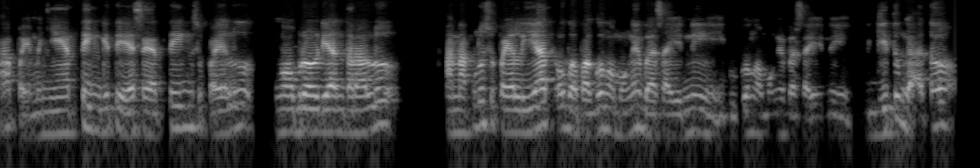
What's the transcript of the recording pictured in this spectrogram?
apa ya menyeting gitu ya, setting supaya lu ngobrol di antara lu, anak lu supaya lihat, oh bapak gue ngomongnya bahasa ini, ibu gue ngomongnya bahasa ini, gitu nggak atau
